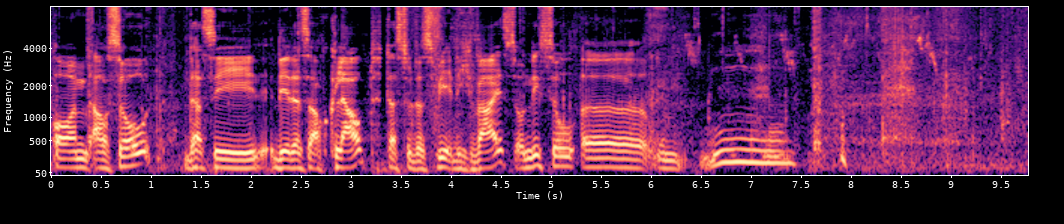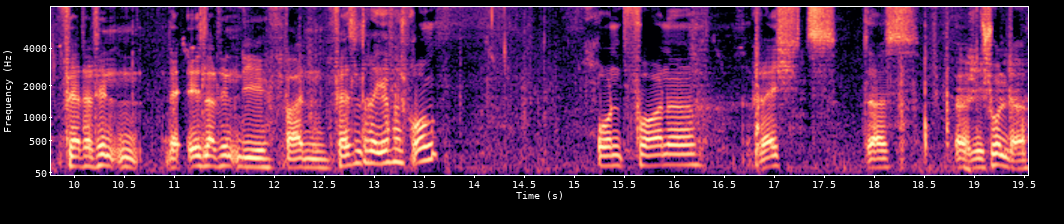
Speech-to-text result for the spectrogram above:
Und auch so, dass sie dir das auch glaubt, dass du das wirklich weißt und nicht so. Äh, Pferd hat hinten, der Esel hat hinten die beiden Fesselträger versprungen. Und vorne rechts das, äh, die Schulter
